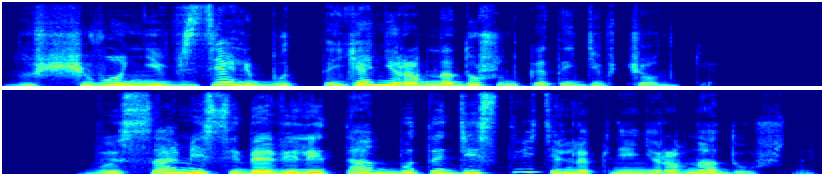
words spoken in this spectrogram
Но с чего они взяли, будто я неравнодушен к этой девчонке? Вы сами себя вели так, будто действительно к ней неравнодушны.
